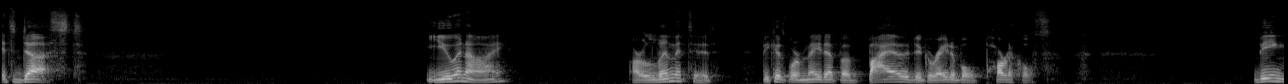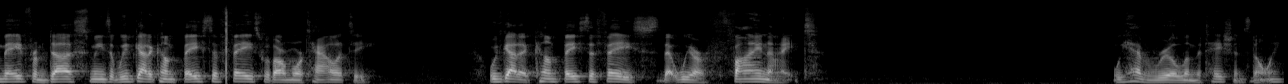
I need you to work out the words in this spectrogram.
it's dust. You and I are limited because we're made up of biodegradable particles. Being made from dust means that we've got to come face to face with our mortality. We've got to come face to face that we are finite. We have real limitations, don't we?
